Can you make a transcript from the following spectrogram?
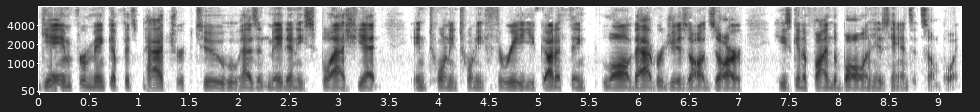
game for Minkah Fitzpatrick, too, who hasn't made any splash yet in 2023. You've got to think law of averages, odds are he's going to find the ball in his hands at some point.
